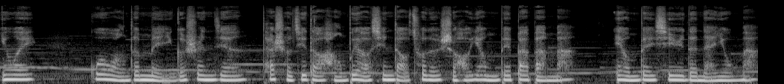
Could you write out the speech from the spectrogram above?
因为过往的每一个瞬间，她手机导航不小心导错的时候，要么被爸爸骂，要么被昔日的男友骂，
